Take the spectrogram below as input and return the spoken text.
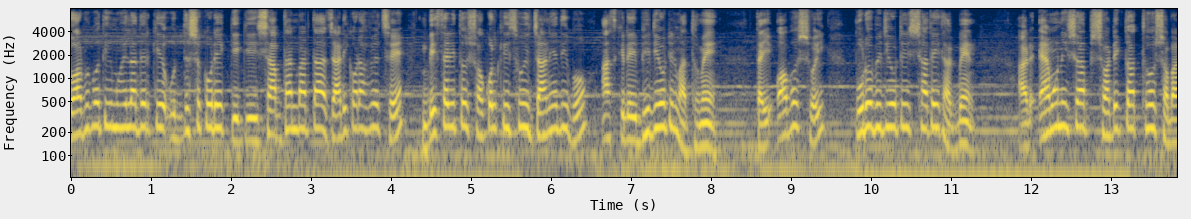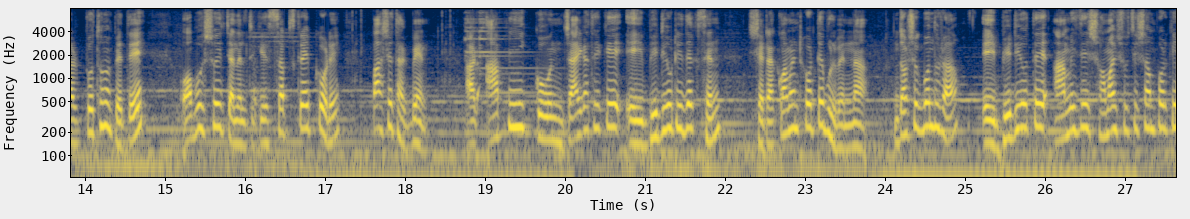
গর্ভবতী মহিলাদেরকে উদ্দেশ্য করে কি কি সাবধান বার্তা জারি করা হয়েছে, বিস্তারিত সকল কিছুই জানিয়ে দিব আজকের এই ভিডিওটির মাধ্যমে। তাই অবশ্যই পুরো ভিডিওটির সাথেই থাকবেন। আর এমনই সব সঠিক তথ্য সবার প্রথমে পেতে অবশ্যই চ্যানেলটিকে সাবস্ক্রাইব করে পাশে থাকবেন। আর আপনি কোন জায়গা থেকে এই ভিডিওটি দেখছেন সেটা কমেন্ট করতে ভুলবেন না। দর্শক বন্ধুরা, এই ভিডিওতে আমি যে সময়সূচি সম্পর্কে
